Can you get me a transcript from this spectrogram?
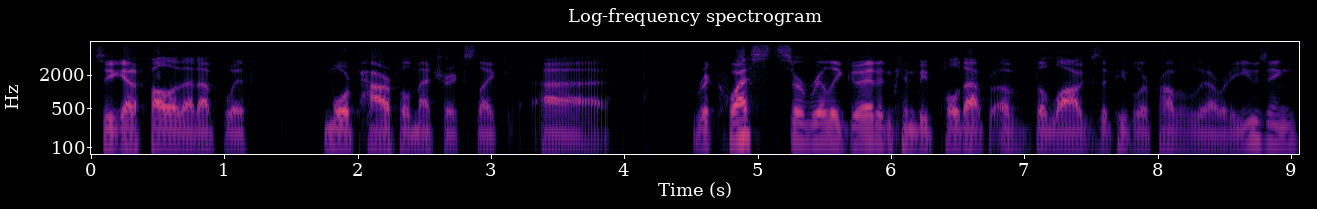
So you got to follow that up with more powerful metrics like uh, requests are really good and can be pulled out of the logs that people are probably already using.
